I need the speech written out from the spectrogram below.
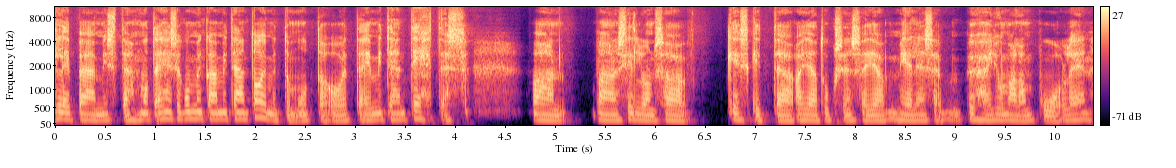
lepäämistä, mutta eihän se kumminkaan mitään toimettomuutta ole, että ei mitään tehtäisi, vaan, vaan silloin saa keskittää ajatuksensa ja mielensä pyhä Jumalan puoleen.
